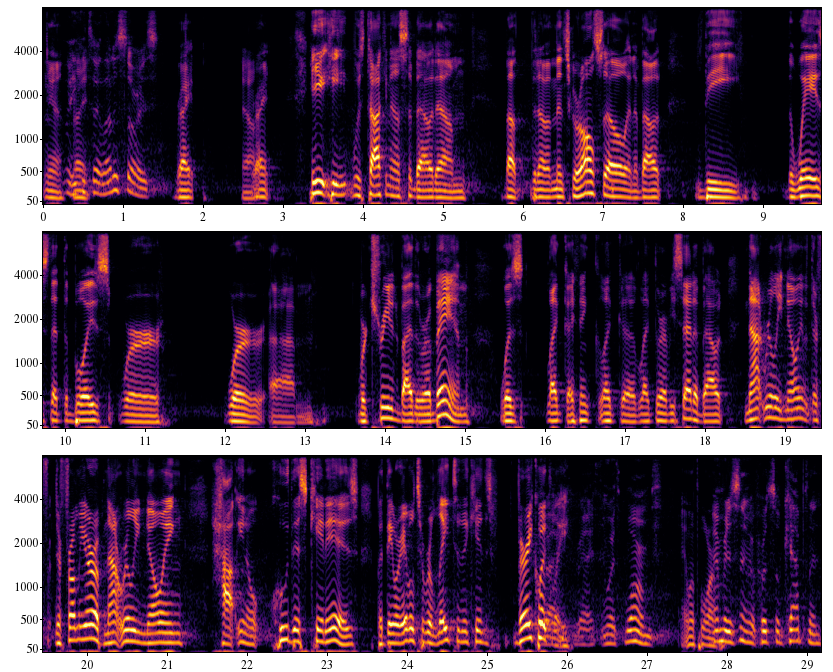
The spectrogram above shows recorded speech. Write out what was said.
Yeah. Oh, he Right. can tell a lot of stories. Right. Yeah. Right. He he was talking to us about um, about the Novominsker also, and about the the ways that the boys were were um, were treated by the Rebbeim was like I think like uh, like the Rebbe said about not really knowing that they're fr- they're from Europe, not really knowing how you know who this kid is, but they were able to relate to the kids very quickly Right, right. And with warmth. and with warmth. Remember this name of Herzl Kaplan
